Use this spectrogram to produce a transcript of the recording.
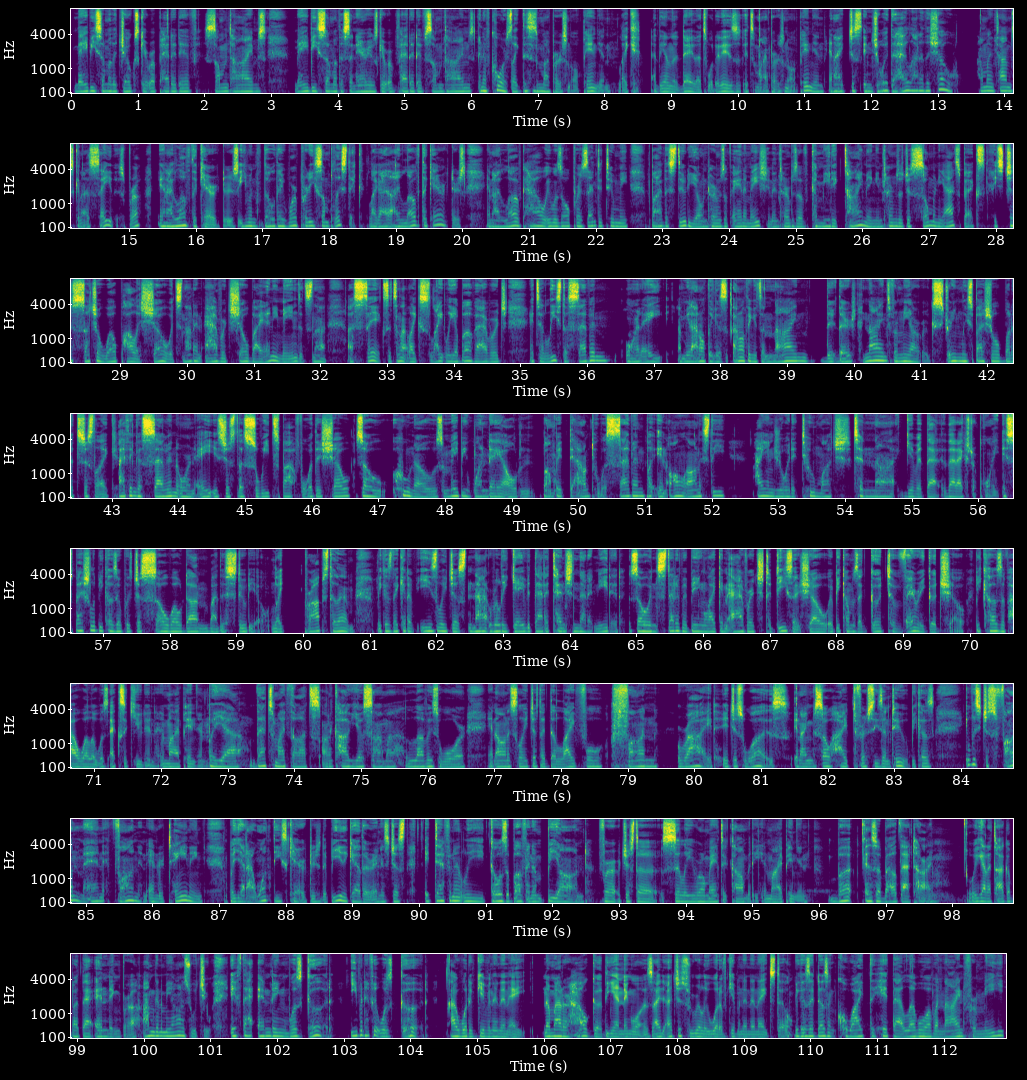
maybe some of the jokes get repetitive sometimes, maybe some of the scenarios get repetitive sometimes, and of course, like this is my personal opinion. Like at the end of the day, that's what it is. It's my personal opinion, and I just enjoyed the hell out of the show. How many times can I say this, bro? And I love the characters, even though they were pretty simplistic. Like, I, I loved the characters, and I loved how it was all presented to me by the studio in terms of animation, in terms of comedic timing, in terms of just so many aspects. It's just such a well polished show. It's not an average show by any means. It's not a six, it's not like slightly above average. It's at least a seven or an eight. I mean, I don't think it's I don't think it's a nine. There, there's nines for me are extremely special, but it's just like I think a seven or an eight is just the sweet spot for this show. So who knows? Maybe one day I'll bump it down to a seven. But in all honesty, I enjoyed it too much to not give it that that extra point, especially because it was just so well done by the studio. Like props to them because they could have easily just not really gave it that attention that it needed. So instead of it being like an average to decent show, it becomes a good to very good show because of how well it was executed, in my opinion. But yeah, that's my thoughts on Kaguya-sama, Love is War, and honestly, just a delightful, fun, ride. It just was. And I'm so hyped for season two because it was just fun, man. Fun and entertaining. But yet I want these characters to be together. And it's just, it definitely goes above and beyond for just a silly romantic comedy, in my opinion. But it's about that time. We gotta talk about that ending, bruh. I'm gonna be honest with you. If that ending was good, even if it was good, I would have given it an eight. No matter how good the ending was, I, I just really would have given it an eight still because it doesn't quite hit that level of a nine for me.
